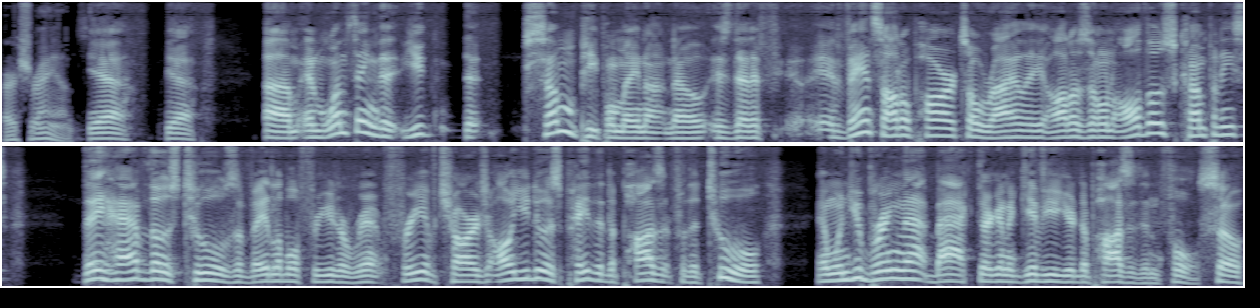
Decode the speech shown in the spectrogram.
first rounds. Yeah, yeah. Um, and one thing that you that some people may not know is that if Advanced Auto Parts, O'Reilly, AutoZone, all those companies, they have those tools available for you to rent free of charge. All you do is pay the deposit for the tool, and when you bring that back, they're going to give you your deposit in full. So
